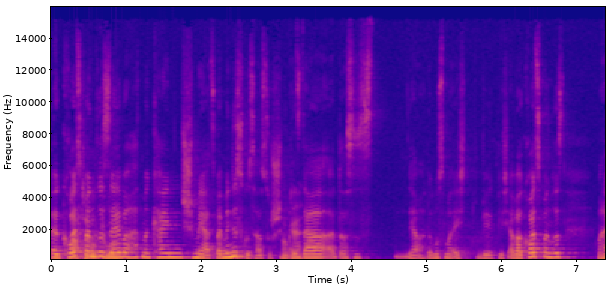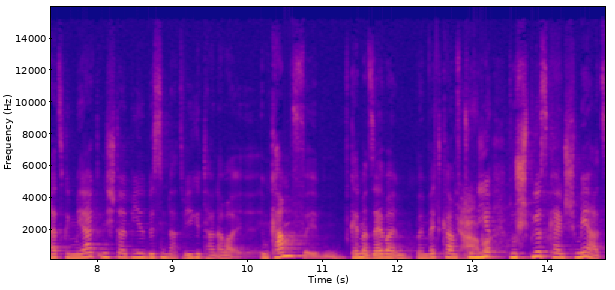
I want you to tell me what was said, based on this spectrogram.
Äh, Kreuzbandriss selber hat man keinen Schmerz. Beim Meniskus hast du Schmerz. Okay. Da, das ist, ja, da muss man echt wirklich. Aber Kreuzbandriss, man hat es gemerkt, nicht stabil, ein bisschen hat wehgetan. Aber im Kampf, äh, kennt man selber im, beim Wettkampf, Ja, Turnier, du spürst keinen Schmerz.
